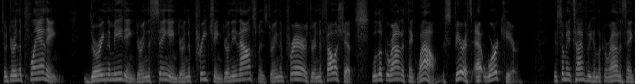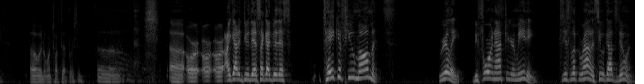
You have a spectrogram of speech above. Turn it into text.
So during the planning, during the meeting, during the singing, during the preaching, during the announcements, during the prayers, during the fellowship, we'll look around and think, wow, the Spirit's at work here. You know, so many times we can look around and think, oh, I don't want to talk to that person. Uh, uh, or, or, or I got to do this, I got to do this. Take a few moments, really, before and after your meeting, to just look around and see what God's doing.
